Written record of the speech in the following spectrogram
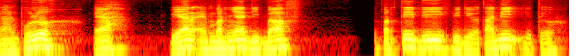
90 Ya. Biar Embernya di buff Seperti di video tadi gitu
